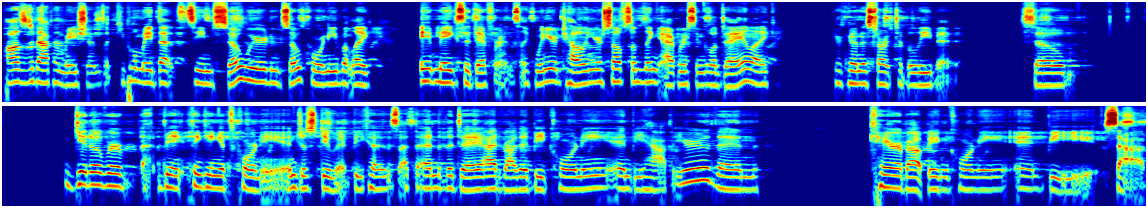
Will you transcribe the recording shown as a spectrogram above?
positive affirmations, like people made that seem so weird and so corny, but like it makes a difference. Like when you're telling yourself something every single day, like you're going to start to believe it. So get over being, thinking it's corny and just do it because at the end of the day, I'd rather be corny and be happier than care about being corny and be sad.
